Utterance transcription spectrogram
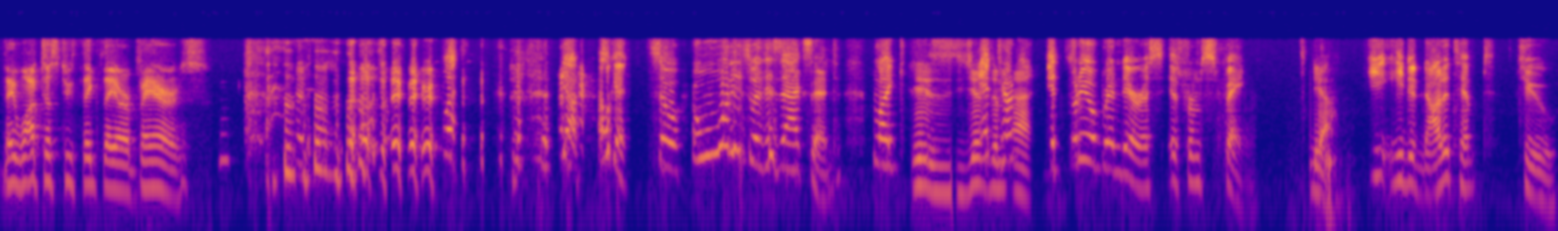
they want us to think they are bears. yeah. Okay. So what is with his accent? Like Is just Antonio. Antonio Banderas is from Spain. Yeah. He he did not attempt to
